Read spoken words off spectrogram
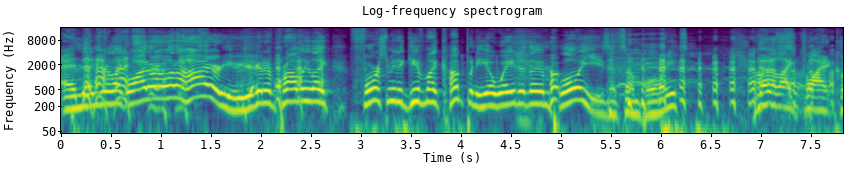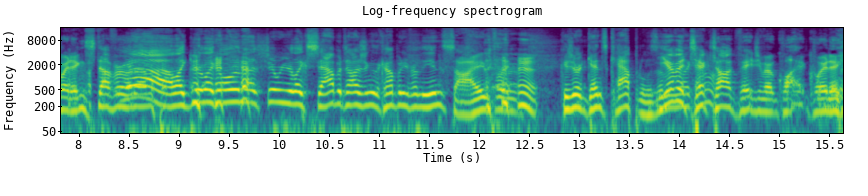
and then you're like, why do I want to hire you? You're gonna probably like force me to give my company away to the employees at some point. like quiet quitting stuff or whatever. yeah, like you're like all in that shit where you're like sabotaging the company from the inside because you're against capitalism. You have I'm a like, oh. TikTok page about quiet quitting.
